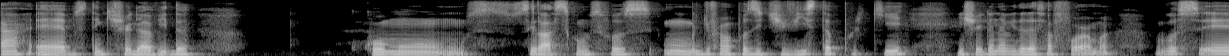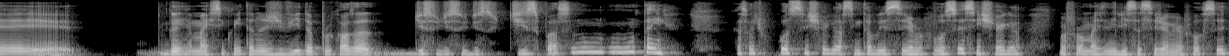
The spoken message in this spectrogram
ah, é, você tem que enxergar a vida como, sei lá, como se fosse um, de forma positivista, porque enxergando a vida dessa forma, você ganha mais 50 anos de vida por causa disso, disso, disso, disso. Passa, não, não tem. É só tipo, você enxergar assim, talvez seja melhor pra você, se enxergar de uma forma mais niilista seja melhor pra você.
